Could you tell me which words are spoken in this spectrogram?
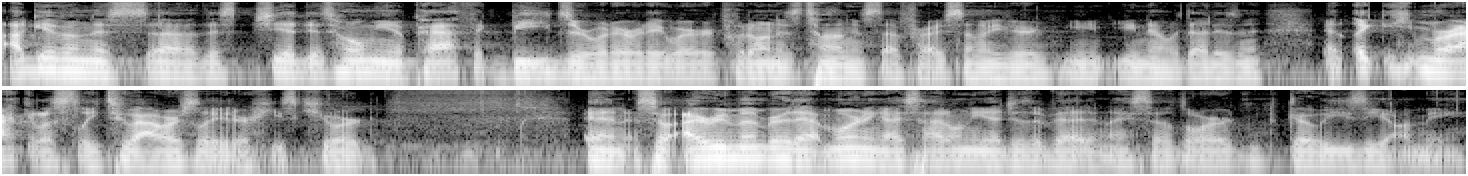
I'll give him this. Uh, this she had this homeopathic beads or whatever they were put on his tongue and stuff. Probably some of you, you, you know what that is. And like he, miraculously, two hours later, he's cured. And so I remember that morning, I sat on the edge of the bed and I said, Lord, go easy on me.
